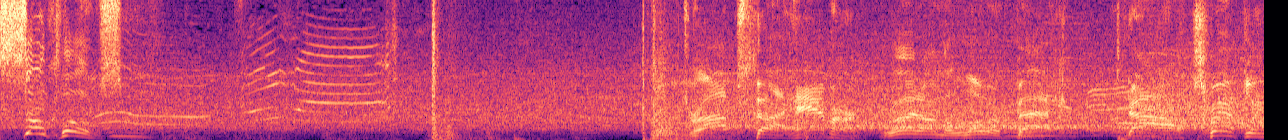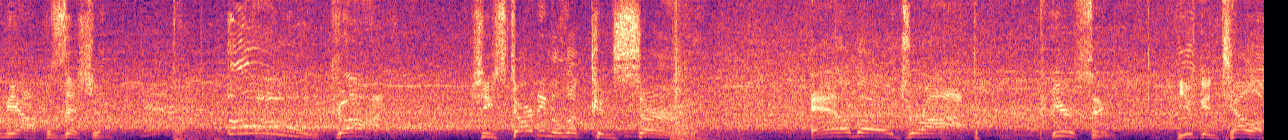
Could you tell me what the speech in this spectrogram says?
So close. Drops the hammer. Right on the lower back. Now trampling the opposition. Oh, God. She's starting to look concerned. Elbow drop. Piercing. You can tell a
